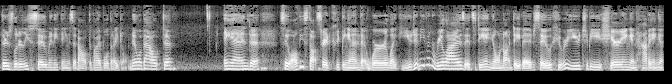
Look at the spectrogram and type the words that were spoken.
there's literally so many things about the Bible that I don't know about. And uh, so all these thoughts started creeping in that were like, you didn't even realize it's Daniel, not David. So who are you to be sharing and having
